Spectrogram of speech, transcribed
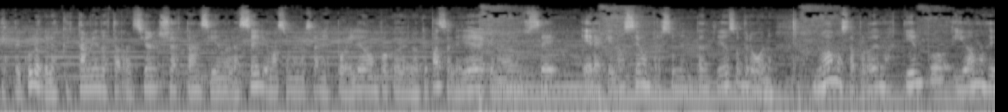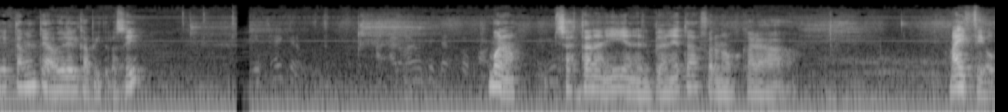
especulo que los que están viendo esta reacción ya están siguiendo la serie, más o menos han spoileado un poco de lo que pasa. La idea era que no, era que no sea un resumen tan tedioso, pero bueno, no vamos a perder más tiempo y vamos directamente a ver el capítulo, ¿sí? Bueno, ya están ahí en el planeta, fueron a buscar a, Mayfield.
